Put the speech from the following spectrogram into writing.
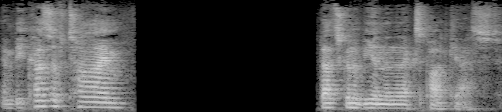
And because of time, that's going to be in the next podcast.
